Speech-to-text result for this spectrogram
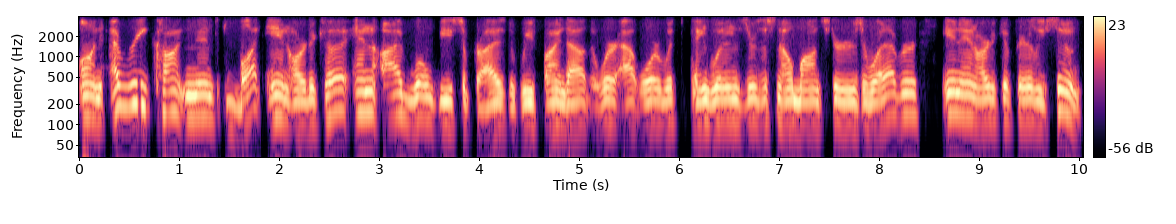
on every continent but Antarctica. And I won't be surprised if we find out that we're at war with the penguins or the snow monsters or whatever in Antarctica fairly soon.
